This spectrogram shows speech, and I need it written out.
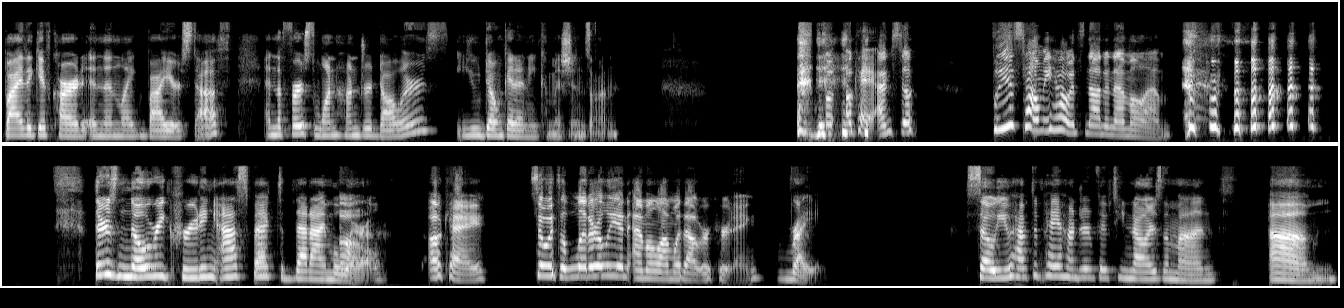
buy the gift card and then like buy your stuff. And the first $100 you don't get any commissions on. Okay, I'm still. Please tell me how it's not an MLM. There's no recruiting aspect that I'm aware of. Oh, okay. So it's literally an MLM without recruiting. Right. So you have to pay $115 a month. Um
